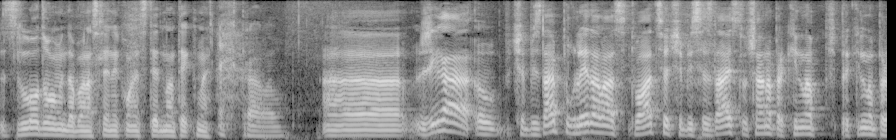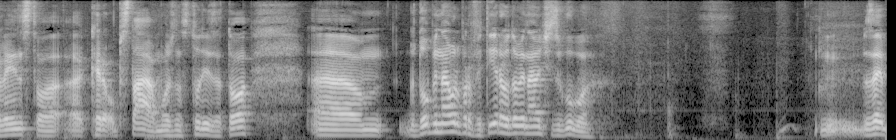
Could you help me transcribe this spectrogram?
zelo dvomim, da bo naslednji konec tedna tekme. Eh, trajala bo. Uh, žiga, če bi zdaj pogledala situacijo, če bi se zdaj slučajno prekinilo prvenstvo, uh, ker obstaja možnost tudi za to, um, kdo bi najbolj profitiral, kdo bi največ izgubil? Zdaj,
